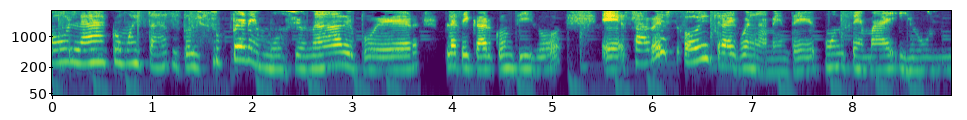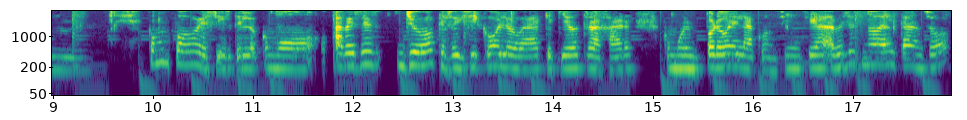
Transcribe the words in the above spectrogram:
hola, ¿cómo estás? Estoy súper emocionada de poder platicar contigo. Eh, Sabes, hoy traigo en la mente un tema y un ¿cómo puedo decírtelo? Como a veces yo, que soy psicóloga, que quiero trabajar como en pro de la conciencia, a veces no alcanzo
